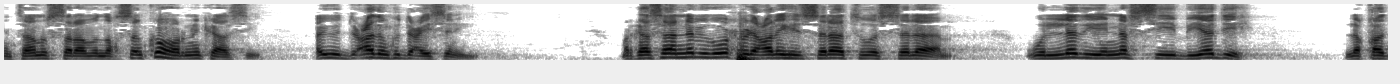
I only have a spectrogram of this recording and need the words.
Intaanu salaamad naqsan ka hor ninkaasi ayuu ducadan ku ducaysanayey markaasaa nebigu wuxuu yidhi calayhi asalaatu wasalaam waaladii nafsii biyadih laqad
